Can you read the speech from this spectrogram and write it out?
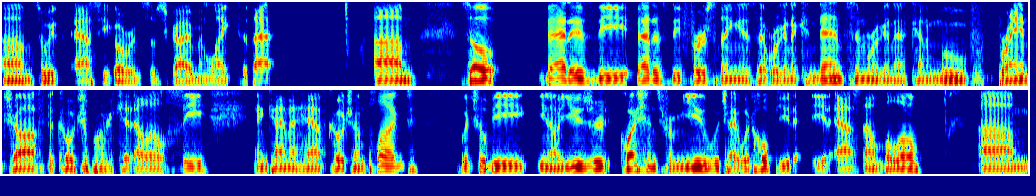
um, so we'd ask you to go over and subscribe and like to that. Um, so that is the that is the first thing is that we're going to condense and we're going to kind of move branch off the Coach Market LLC and kind of have Coach Unplugged, which will be you know user questions from you, which I would hope you'd you'd ask down below. Um,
